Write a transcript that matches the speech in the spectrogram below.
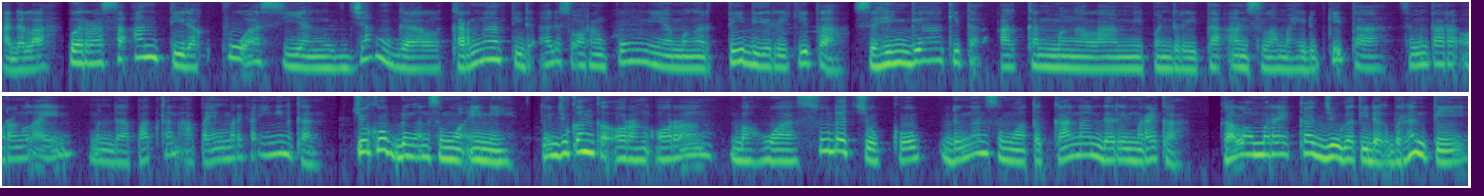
adalah perasaan tidak puas yang janggal karena tidak ada seorang pun yang mengerti diri kita sehingga kita akan mengalami penderitaan selama hidup kita sementara orang lain mendapatkan apa yang mereka inginkan. Cukup dengan semua ini. Tunjukkan ke orang-orang bahwa sudah cukup dengan semua tekanan dari mereka. Kalau mereka juga tidak berhenti,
